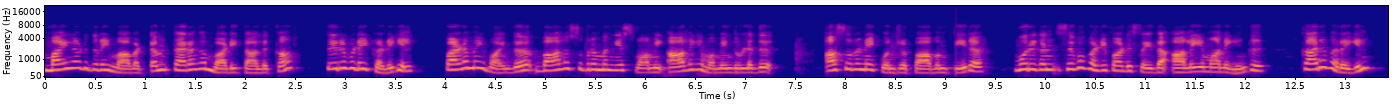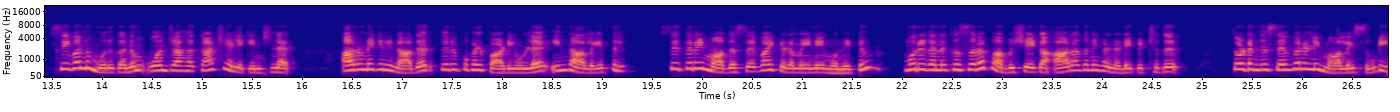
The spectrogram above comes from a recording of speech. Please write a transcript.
மயிலாடுதுறை மாவட்டம் தரங்கம்பாடி தாலுகா திருவிடைக்கழியில் பழமை வாய்ந்த பாலசுப்பிரமணிய சுவாமி ஆலயம் அமைந்துள்ளது. அசுரனை கொன்ற பாவம் தீர முருகன் சிவ வழிபாடு செய்த ஆலயமான இங்கு கருவறையில் சிவனும் முருகனும் ஒன்றாக காட்சியளிக்கின்றனர். அருணகிரிநாதர் திருப்புகழ் பாடியுள்ள இந்த ஆலயத்தில் சித்திரை மாத செவ்வாய்க்கிழமையினை முன்னிட்டு முருகனுக்கு சிறப்பு அபிஷேக ஆராதனைகள் நடைபெற்றது. தொடர்ந்து செவ்வரளி மாலை சூடி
